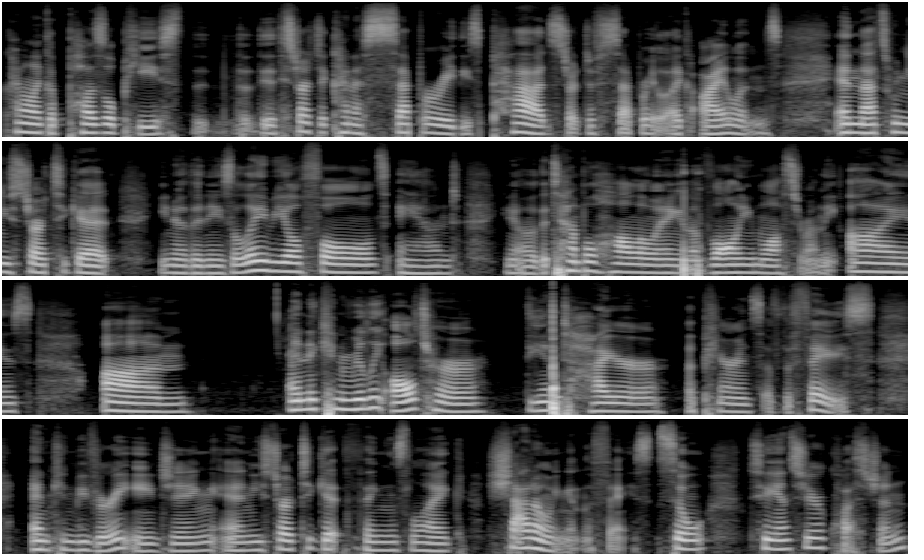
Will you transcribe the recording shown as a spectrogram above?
kind of like a puzzle piece, th- th- they start to kind of separate. These pads start to separate like islands, and that's when you start to get, you know, the nasolabial folds and you know the temple hollowing and the volume loss around the eyes, um, and it can really alter the entire appearance of the face and can be very aging and you start to get things like shadowing in the face. So to answer your question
